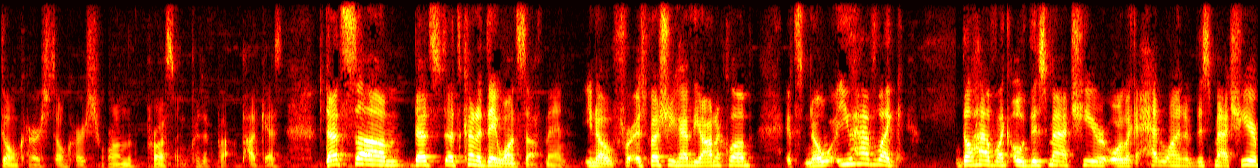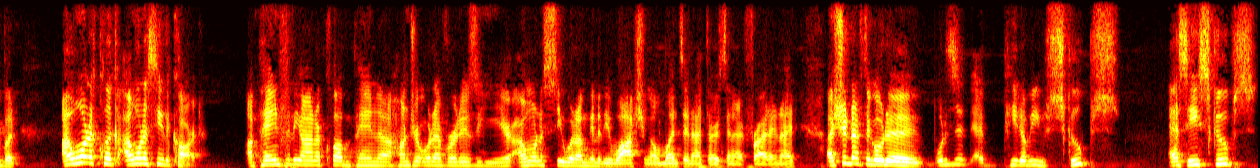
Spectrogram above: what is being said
Don't curse, don't curse. We're on the Pro Wrestling podcast. That's um, that's that's kind of day one stuff, man. You know, for especially you have the Honor Club. It's no, you have like they'll have like, oh, this match here, or like a headline of this match here. But I want to click. I want to see the card. I'm paying for the Honor Club. I'm paying a hundred, whatever it is, a year. I want to see what I'm going to be watching on Wednesday night, Thursday night, Friday night. I shouldn't have to go to what is it? PW Scoops, SE Scoops,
